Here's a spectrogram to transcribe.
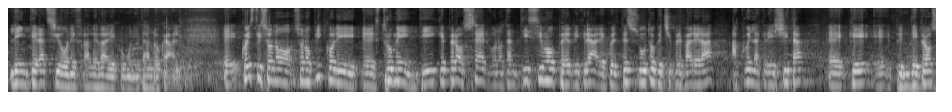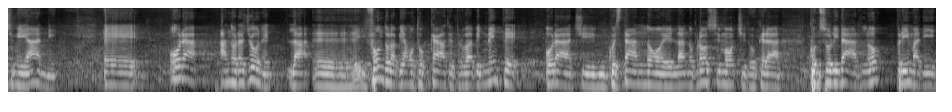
le interazioni fra le varie comunità locali. Eh, questi sono, sono piccoli eh, strumenti che però servono tantissimo per ricreare quel tessuto che ci preparerà a quella crescita eh, che, eh, dei prossimi anni. Eh, ora hanno ragione, la, eh, il fondo l'abbiamo toccato e probabilmente ora quest'anno e l'anno prossimo ci toccherà consolidarlo prima di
